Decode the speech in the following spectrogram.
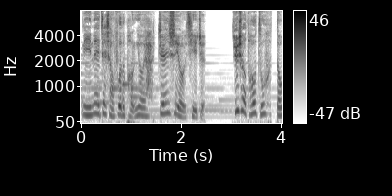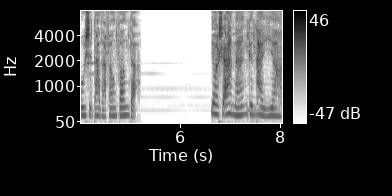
你那叫小付的朋友呀，真是有气质，举手投足都是大大方方的。要是阿南跟他一样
